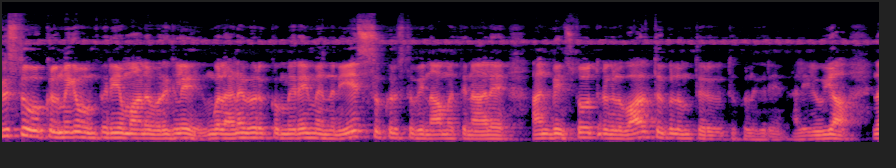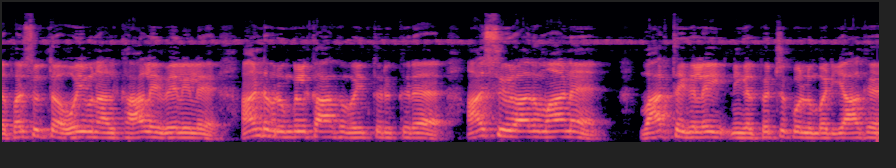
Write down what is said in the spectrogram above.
கிறிஸ்துவுக்குள் மிகவும் பிரியமானவர்களே உங்கள் அனைவருக்கும் இறைமேந்தன் இயேசு கிறிஸ்துவின் நாமத்தினாலே அன்பின் ஸ்தோத்திரங்கள் வாழ்த்துக்களும் தெரிவித்துக் கொள்கிறேன். அல்லேலூயா இந்த பரிசுத்த ஓய்வு நாள் காலை வேலையில் ஆண்டவர் உங்களுக்காக வைத்திருக்கிற ஆசீர்வாதமான வார்த்தைகளை நீங்கள் பெற்றுக்கொள்ளும்படியாக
